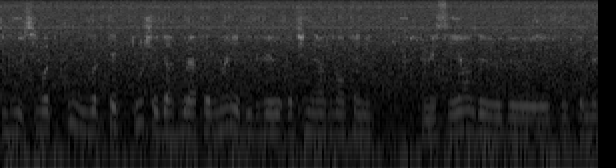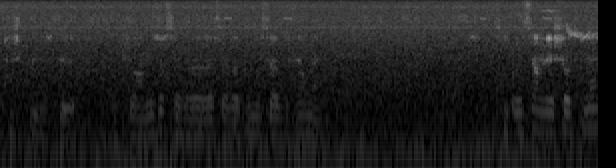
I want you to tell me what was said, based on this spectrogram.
Si, votre cou ou votre tête touche, ça veut dire que vous la faites mal et vous devez continuer à vous entraîner. En essayant de, qu'elle ne touche plus, parce que au fur et à mesure, ça va, commencer à vous faire mal. Ce qui concerne l'échauffement,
